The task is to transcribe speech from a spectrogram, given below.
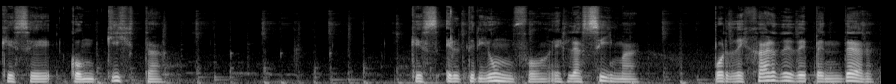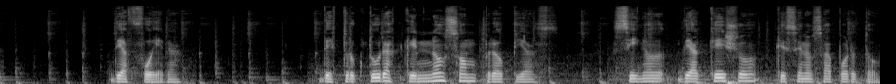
que se conquista, que es el triunfo, es la cima por dejar de depender de afuera, de estructuras que no son propias, sino de aquello que se nos aportó.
